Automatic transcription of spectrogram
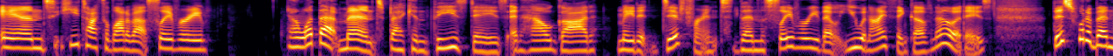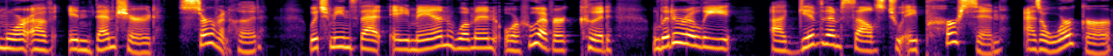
And he talked a lot about slavery and what that meant back in these days and how God made it different than the slavery that you and I think of nowadays. This would have been more of indentured servanthood, which means that a man, woman, or whoever could literally uh, give themselves to a person as a worker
